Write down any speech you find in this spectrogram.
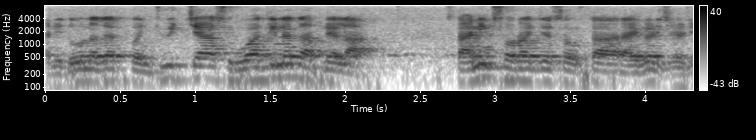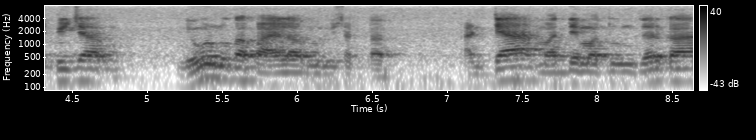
आणि दोन हजार पंचवीसच्या सुरुवातीलाच आपल्याला स्थानिक स्वराज्य संस्था रायगड झडपीच्या निवडणुका पाहायला मिळू शकतात. आणि त्या माध्यमातून जर का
